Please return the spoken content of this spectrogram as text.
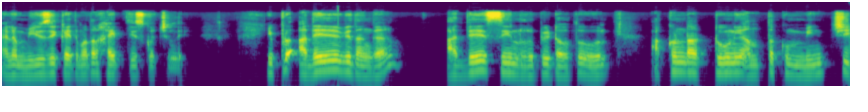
ఆయన మ్యూజిక్ అయితే మాత్రం హైప్ తీసుకొచ్చింది. ఇప్పుడు అదే విధంగా అదే సీన్ రిపీట్ అవుతూ అఖండ టూని అంతకు మించి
